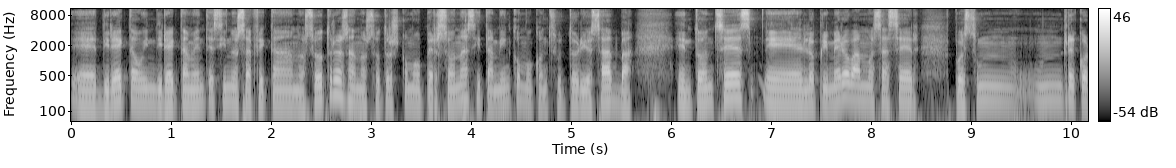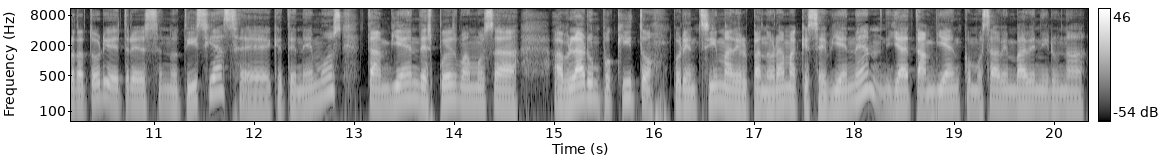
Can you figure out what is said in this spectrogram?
eh, directa o indirectamente sí nos afectan a nosotros, a nosotros como personas y también como consultorio SATBA. Entonces, eh, lo primero vamos a hacer pues un, un recordatorio de tres noticias eh, que tenemos. También después vamos a hablar un poquito por encima del panorama que se viene. Ya también, como saben, va a venir una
